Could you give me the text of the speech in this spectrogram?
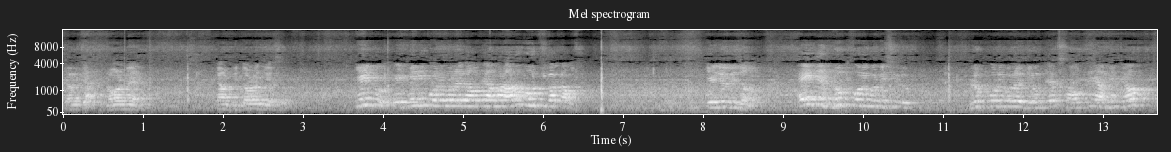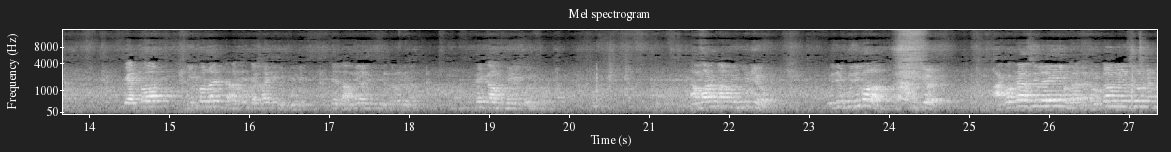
তেওঁ এতিয়া নৰ্মেল তেওঁৰ ভিতৰত দি আছে কিন্তু এইখিনি কৰিবলৈ যাওঁতে আমাৰ আৰু বহুত কিবা কাম আছে। কেজুৱেলিজনক এই যে লোক কৰিব দিছিলোঁ। লোক কৰিবলৈ দিওঁতে চাওঁতে আমি তেওঁক পেটত দি পেলাই আজি দেখাই বুলি। যে আমি আমি ভিতৰলৈ যাম সেই কামখিনি কৰিব। আমাৰ কাম এইখিনি হ'ব। বুজি বুজি পালা? Clear? আগতে আছিলে এই ভলকান মেথড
